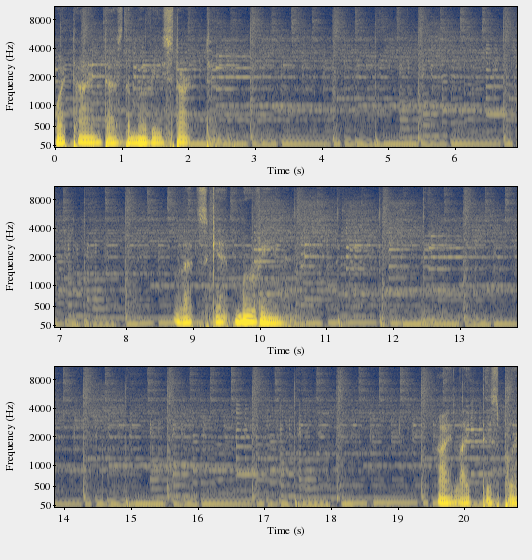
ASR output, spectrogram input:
What time does the movie start? Let's get moving. I like this place.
